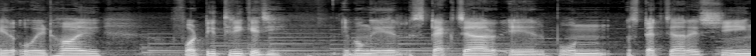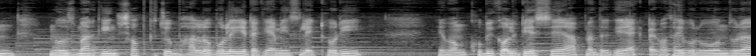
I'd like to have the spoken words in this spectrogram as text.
এর ওয়েট হয় ফর্টি থ্রি কেজি এবং এর স্ট্রাকচার এর বোন স্ট্রাকচার এর শিং নোজ মার্কিং সব কিছু ভালো বলেই এটাকে আমি সিলেক্ট করি এবং খুবই কোয়ালিটি এসছে। আপনাদেরকে একটা কথাই বলব বন্ধুরা,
